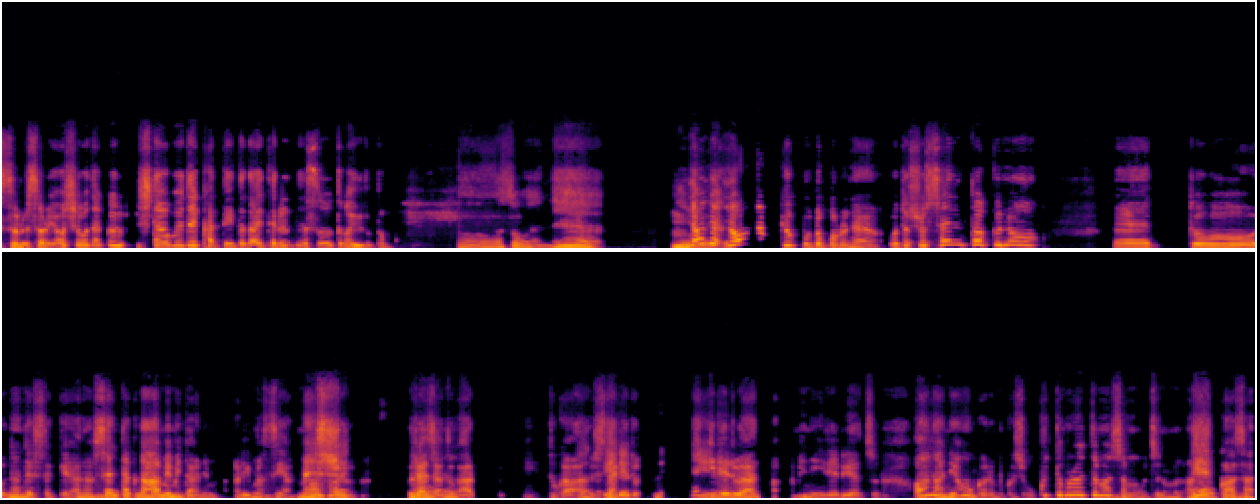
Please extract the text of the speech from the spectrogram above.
それ、それを承諾した上で買っていただいてるんです、とか言うと思う。ああ、そうやね。なんで、なんで結構、だからね、私は洗濯の、えー、っと、何でしたっけ？あの、洗濯の網みたいにありますやん。メッシュ？はい、ブラジャーとかある、うんうん、とか、あの、下着とかね。入れる、あの、網に入れるやつ。あんな日本から昔送ってもらってましたもん、うちのあのお母さん。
